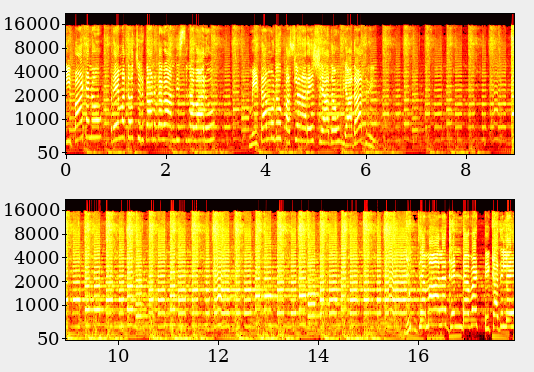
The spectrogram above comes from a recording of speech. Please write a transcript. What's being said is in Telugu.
ఈ పాటను ప్రేమతో చిరుకానుకగా అందిస్తున్న వారు మీ తమ్ముడు పస్ల నరేష్ యాదవ్ యాదాద్రి. ఉద్యమాల జెండవట్టి కదిలే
